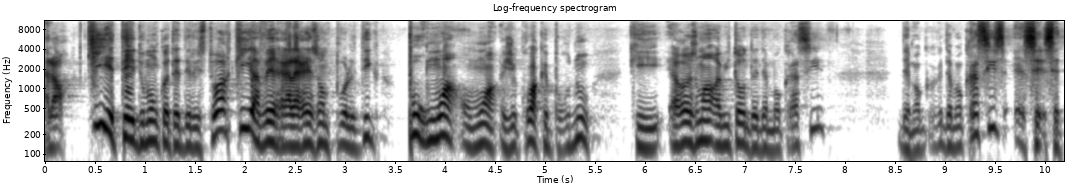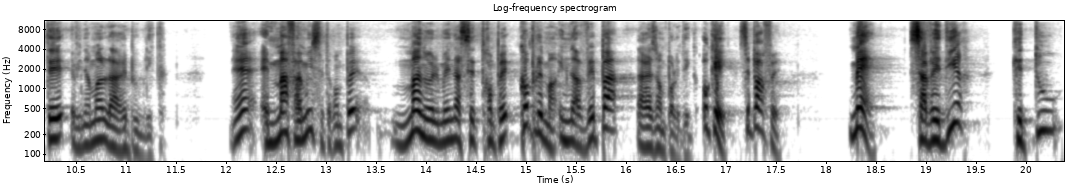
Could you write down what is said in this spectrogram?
Alors, qui était de mon côté de l'histoire Qui avait la raison politique Pour moi, au moins, et je crois que pour nous, qui heureusement habitons des démocraties, c'était évidemment la République. Hein, Et ma famille s'est trompée, Manuel Mena s'est trompé complètement. Il n'avait pas la raison politique. Ok, c'est parfait. Mais ça veut dire que tous-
